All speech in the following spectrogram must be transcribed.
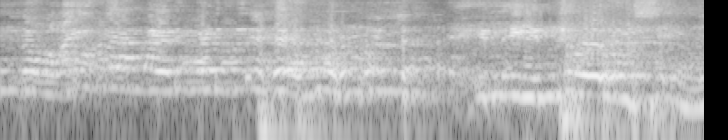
உங்க வாய்க்கு அங்க எடுக்கிறது இல்ல. விஷயம்.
